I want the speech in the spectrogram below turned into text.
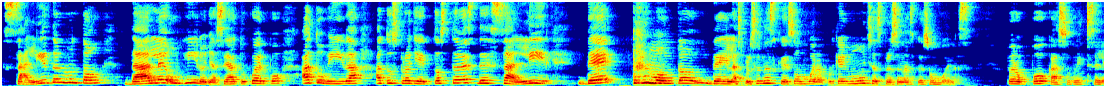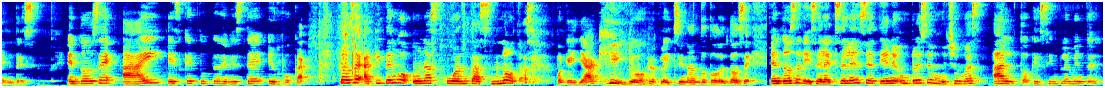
salir del montón, darle un giro, ya sea a tu cuerpo, a tu vida, a tus proyectos, debes de salir de un montón de las personas que son buenas, porque hay muchas personas que son buenas pero pocas son excelentes. Entonces ahí es que tú te debes de enfocar. Entonces aquí tengo unas cuantas notas, porque ya aquí yo reflexionando todo. Entonces, entonces dice, la excelencia tiene un precio mucho más alto que simplemente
